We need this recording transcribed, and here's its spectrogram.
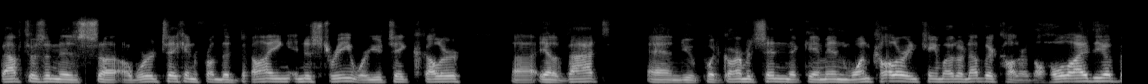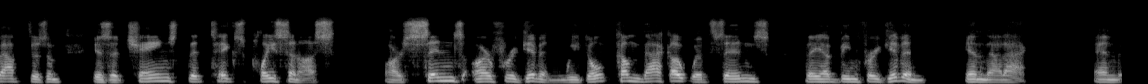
Baptism is uh, a word taken from the dyeing industry where you take color uh, in a vat and you put garments in that came in one color and came out another color. The whole idea of baptism is a change that takes place in us. Our sins are forgiven. We don't come back out with sins, they have been forgiven in that act. And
